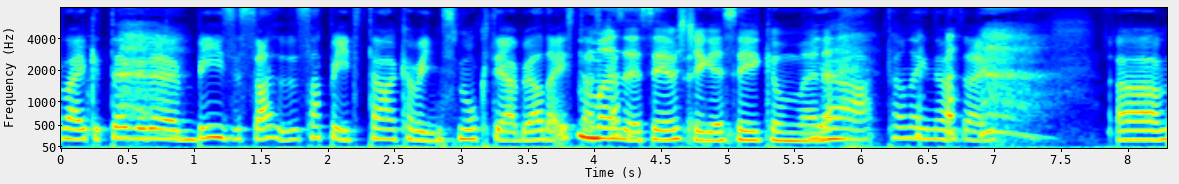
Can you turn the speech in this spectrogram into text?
Vai ka tev ir bīza sa sapīta tā, ka viņi smuktajā bildā izstāsta? Mazie sievišķīgie sīkumi. Jā, pilnīgi noteikti. um,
